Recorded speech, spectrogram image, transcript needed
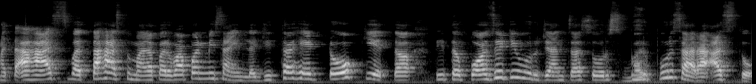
आता हा स्वतःच तुम्हाला परवा पण मी सांगितलं जिथं हे टोक येतं तिथं पॉझिटिव्ह ऊर्जांचा सोर्स भरपूर सारा असतो.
